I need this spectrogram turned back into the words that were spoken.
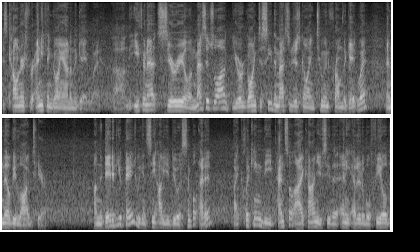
is counters for anything going on in the gateway. Uh, on the Ethernet, serial, and message log, you're going to see the messages going to and from the gateway, and they'll be logged here. On the data view page, we can see how you do a simple edit. By clicking the pencil icon, you see that any editable field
